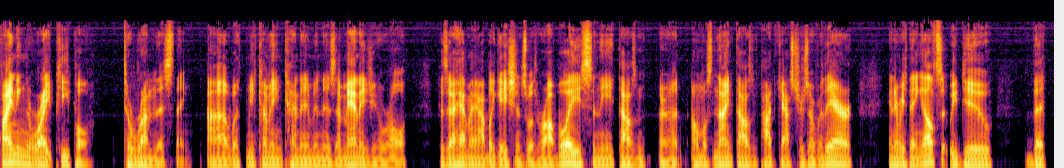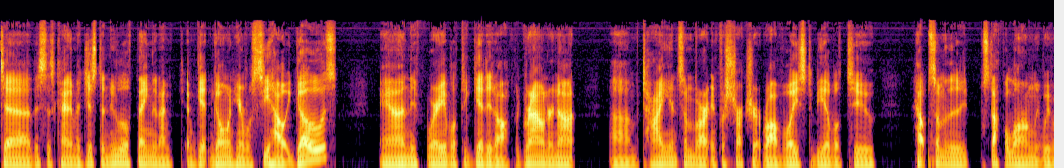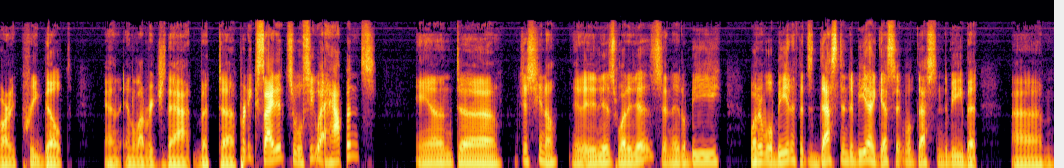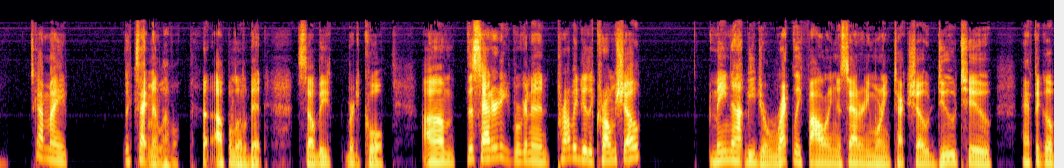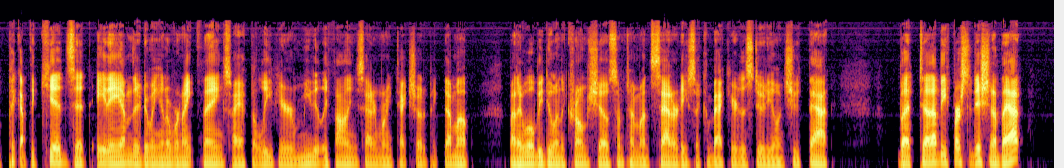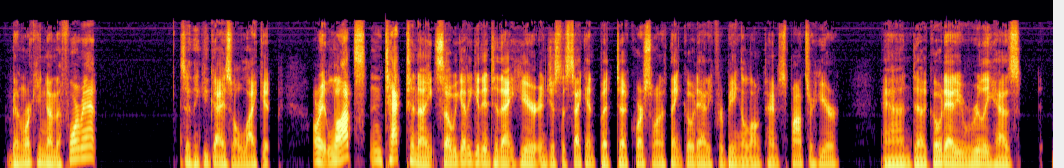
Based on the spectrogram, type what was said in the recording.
finding the right people to run this thing. Uh, with me coming kind of in as a managing role, because I have my obligations with Raw Voice and the 8,000, uh, almost 9,000 podcasters over there, and everything else that we do but uh, this is kind of a, just a new little thing that I'm I'm getting going here. We'll see how it goes, and if we're able to get it off the ground or not. Um, tie in some of our infrastructure at Raw Voice to be able to help some of the stuff along that we've already pre-built and and leverage that. But uh, pretty excited, so we'll see what happens, and uh, just you know, it, it is what it is, and it'll be what it will be. And if it's destined to be, I guess it will destined to be. But um, it's got my excitement level up a little bit. So it'll be pretty cool. Um, this Saturday, we're going to probably do the Chrome show. May not be directly following the Saturday morning tech show due to I have to go pick up the kids at 8 a.m. They're doing an overnight thing, so I have to leave here immediately following the Saturday morning tech show to pick them up. But I will be doing the Chrome show sometime on Saturday, so come back here to the studio and shoot that. But uh, that'll be first edition of that. Been working on the format, so I think you guys will like it. All right, lots in tech tonight, so we got to get into that here in just a second. But uh, of course, I want to thank GoDaddy for being a longtime sponsor here, and uh, GoDaddy really has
